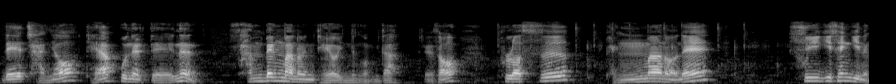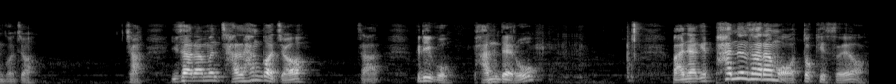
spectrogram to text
내 자녀 대학 보낼 때에는 300만 원이 되어 있는 겁니다. 그래서 플러스 100만 원의 수익이 생기는 거죠. 자, 이 사람은 잘 한 거죠. 자, 그리고 반대로 만약에 파는 사람은 어떻겠어요?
